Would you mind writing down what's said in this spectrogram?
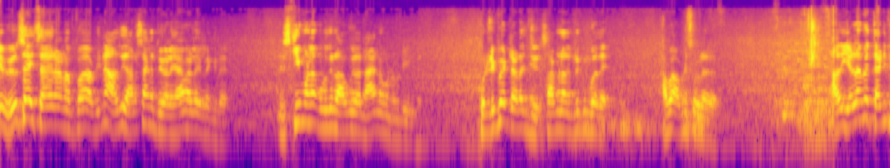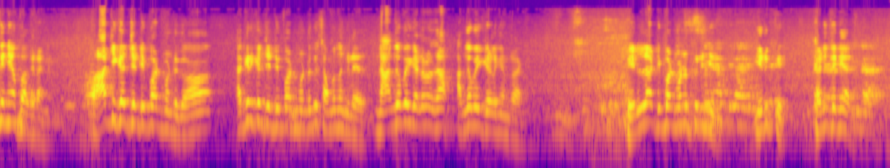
ஏன் விவசாயி சாயரானப்பா அப்படின்னா அது அரசாங்கத்து வேலை என் வேலை இல்லைங்கிறார். இந்த ஸ்கீமெல்லாம் கொடுக்குறது அவங்க நான் என்ன பண்ண முடியுங்க ஒரு டிபேட் அடைஞ்சு சாமிநாதன் இருக்கும்போதே. அப்போ அப்படி சொல்கிறாரு அது எல்லாமே தனித்தனியாக பார்க்குறாங்க ஹார்டிகல்ச்சர் டிபார்ட்மெண்ட்டுக்கும் அக்ரிகல்ச்சர் டிபார்ட்மெண்ட்டுக்கும் சம்மந்தம் கிடையாது. நான் அங்கே போய் கேட்டா அங்கே போய் கேளுங்கன்றாங்க. எல்லா டிபார்ட்மெண்ட்டும் பிரிஞ்சு இருக்குது தனித்தனியாக இருக்குது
